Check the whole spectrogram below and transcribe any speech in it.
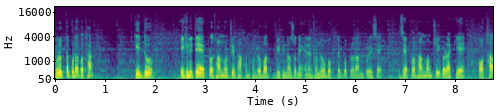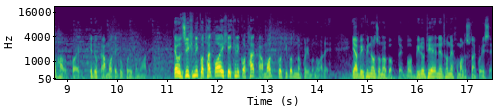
গুৰুত্বপূৰ্ণ কথা। কিন্তু এইখিনিতে প্ৰধানমন্ত্ৰীৰ ভাষণ সন্দৰ্ভত বিভিন্নজনে এনেধৰণেও বক্তব্য প্ৰদান কৰিছে যে প্ৰধানমন্ত্ৰীগৰাকীয়ে কথা ভাল কয় কিন্তু কামত একো কৰিব নোৱাৰে। তেওঁ যিখিনি কথা কয় সেইখিনি কথা কামত প্ৰতিপন্ন কৰিব নোৱাৰে। ইয়াৰ বিভিন্নজনৰ বক্তব্য। বিৰোধীয়ে এনেধৰণে সমালোচনা কৰিছে।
